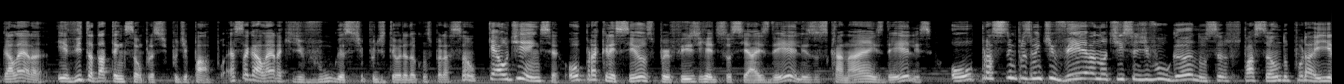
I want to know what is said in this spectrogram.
Galera, evita dar atenção para esse tipo de papo. Essa galera que divulga esse tipo de teoria da conspiração quer audiência, ou para crescer os perfis de redes sociais deles, os canais deles, ou para simplesmente ver a notícia divulgando, passando por aí.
